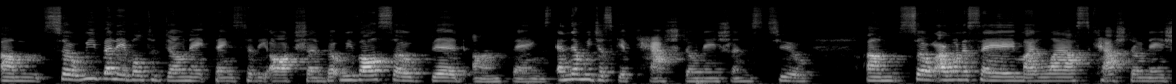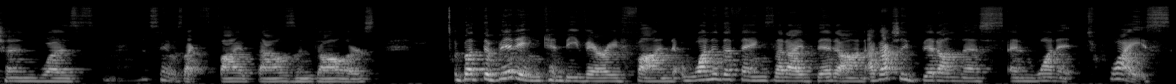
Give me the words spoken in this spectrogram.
Um, so we've been able to donate things to the auction, but we've also bid on things. And then we just give cash donations too. Um, so I want to say my last cash donation was, I want to say it was like $5,000 but the bidding can be very fun. One of the things that I bid on, I've actually bid on this and won it twice.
